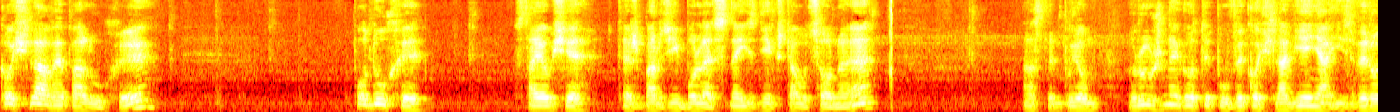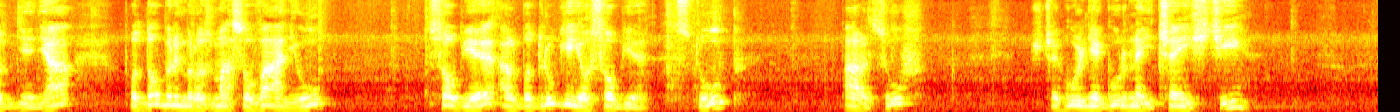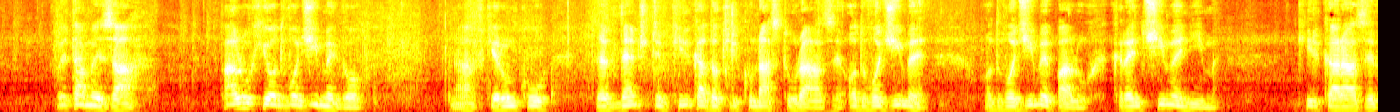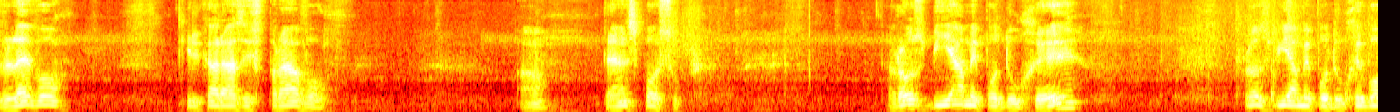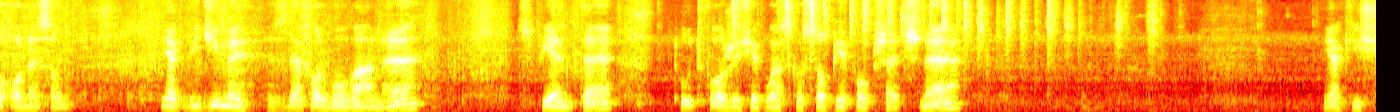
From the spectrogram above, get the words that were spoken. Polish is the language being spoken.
koślawe paluchy. Poduchy stają się też bardziej bolesne i zniekształcone. Następują różnego typu wykoślawienia i zwyrodnienia. Po dobrym rozmasowaniu sobie albo drugiej osobie stóp, palców, szczególnie górnej części, chwytamy za paluch i odwodzimy go na, w kierunku zewnętrznym kilka do kilkunastu razy. Odwodzimy, odwodzimy paluch, kręcimy nim kilka razy w lewo, kilka razy w prawo. O, w ten sposób. Rozbijamy poduchy. Rozbijamy poduchy, bo one są, jak widzimy, zdeformowane, spięte. Tu tworzy się płaskostopie poprzeczne. Jakiś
